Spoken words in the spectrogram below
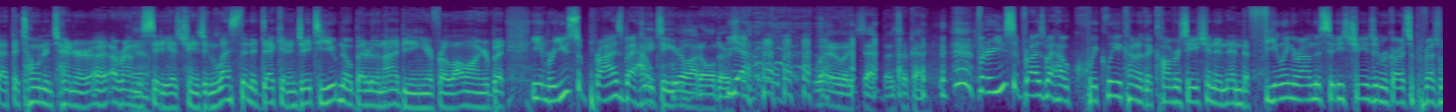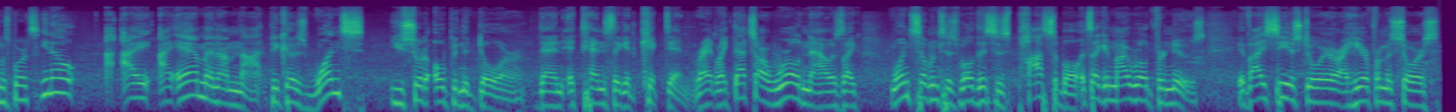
that the tone and tenor uh, around Yeah. the city has changed in less than a decade. And JT, you know better than I, being here for a lot longer. But Ian, were you surprised by how? JT, you're a lot older. Yeah. So whatever what he said, but it's okay. but are you surprised by how quickly kind of the conversation and, and the feeling around the city's changed in regards to professional sports? You know, I, I am and I'm not because once you sort of open the door, then it tends to get kicked in, right? Like that's our world now is like once someone says, well, this is possible, it's like in my world for news. If I see a story or I hear from a source,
